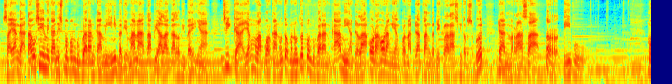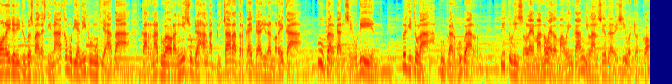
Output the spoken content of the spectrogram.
Saya nggak tahu sih mekanisme pembubaran kami ini bagaimana, tapi alangkah lebih baiknya jika yang melaporkan untuk menuntut pembubaran kami adalah orang-orang yang pernah datang ke deklarasi tersebut dan merasa tertipu. Mulai dari Dubes Palestina, kemudian Ibu Mutia Hatta, karena dua orang ini sudah angkat bicara terkait kehadiran mereka. Bubarkan si Udin. Begitulah bubar-bubar, ditulis oleh Manuel Mawengkang dilansir dari siwet.com.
